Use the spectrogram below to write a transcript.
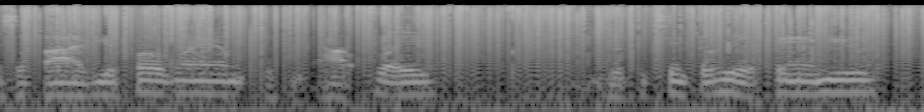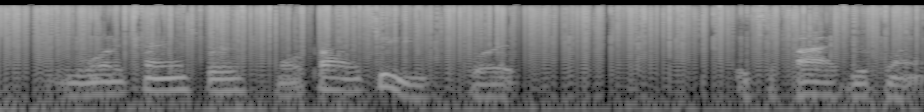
it's a five-year program. If you outplay the potential here at FAMU, you want to transfer, more power to you. But it's a five-year plan.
